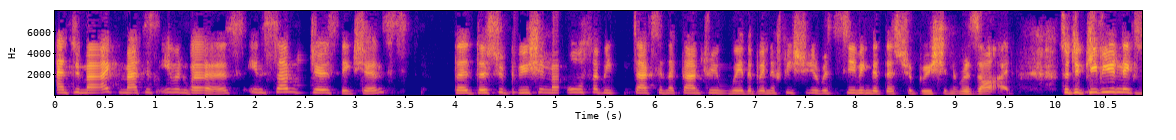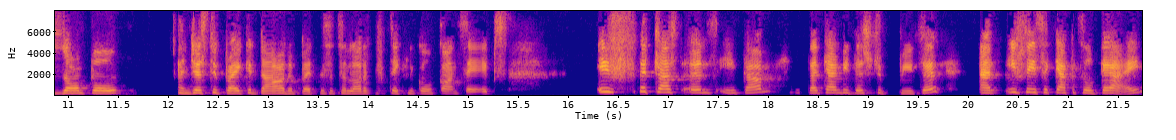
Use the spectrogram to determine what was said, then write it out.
And to make matters even worse, in some jurisdictions, the distribution must also be taxed in the country where the beneficiary receiving the distribution reside. So to give you an example, and just to break it down a bit, because it's a lot of technical concepts, if the trust earns income that can be distributed, and if there's a capital gain,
